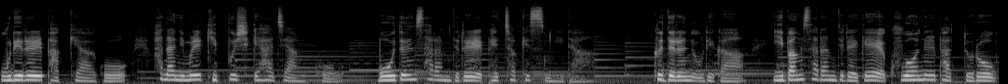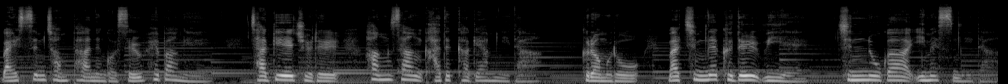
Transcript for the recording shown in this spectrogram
우리를 박해하고 하나님을 기쁘시게 하지 않고 모든 사람들을 배척했습니다. 그들은 우리가 이방 사람들에게 구원을 받도록 말씀 전파하는 것을 회방해 자기의 죄를 항상 가득하게 합니다. 그러므로 마침내 그들 위에 진노가 임했습니다.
